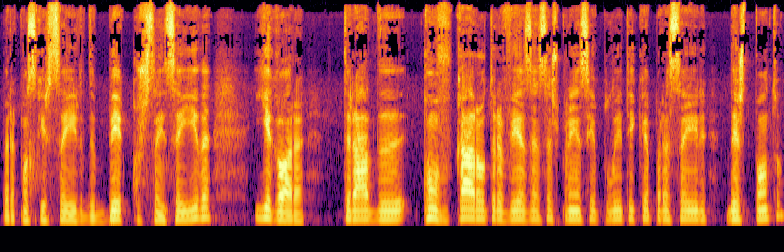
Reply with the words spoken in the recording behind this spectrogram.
para conseguir sair de becos sem saída e agora terá de convocar outra vez essa experiência política para sair deste ponto?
